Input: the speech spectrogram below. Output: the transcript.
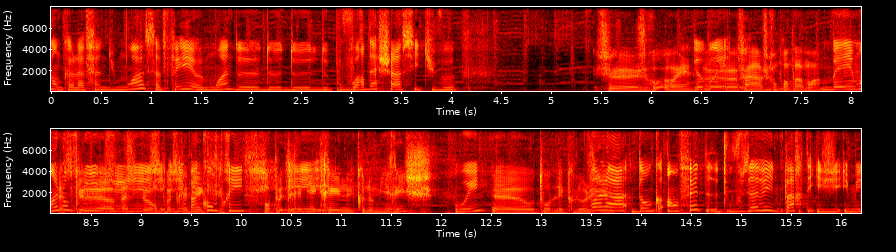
Donc à la fin du mois, ça fait euh, moins de, de, pouvoir d'achat, si tu veux. Je, je, ouais, euh, enfin, je comprends pas moi. Mais moi non plus, j'ai pas compris. on peut très bien créer une économie riche oui. Euh, autour de l'écologie. Voilà, donc en fait, vous avez une partie. Mais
